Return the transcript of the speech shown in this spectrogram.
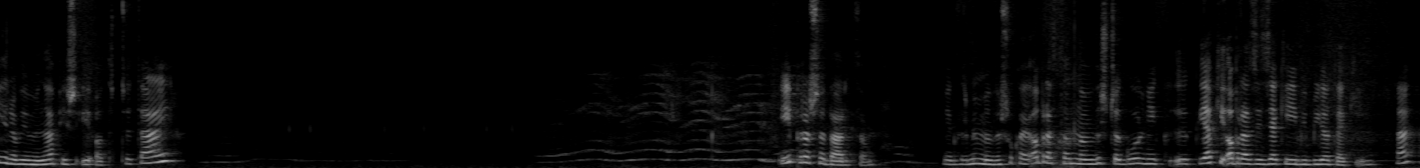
I robimy napisz i odczytaj. I proszę bardzo. Jak zrobimy wyszukaj obraz, to on nam wyszczególni, y, jaki obraz jest z jakiej biblioteki. Tak?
